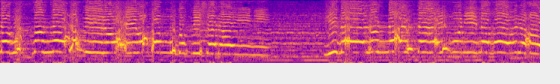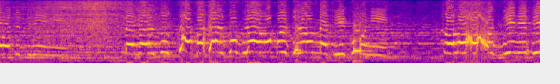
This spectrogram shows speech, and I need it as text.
تبث النار في روحي وتنبض في شراييني الطاقة الكبرى وقلت لأمتي كوني صلاح الدين في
